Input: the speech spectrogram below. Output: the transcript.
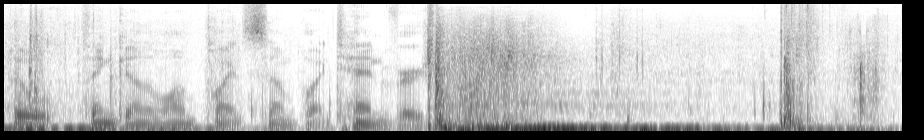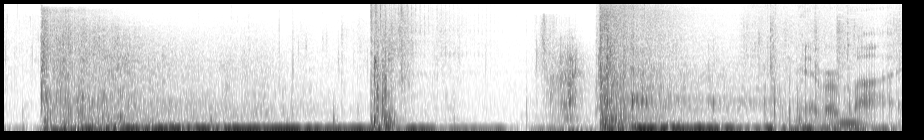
People think on the 1.7.10 version. Never mind.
